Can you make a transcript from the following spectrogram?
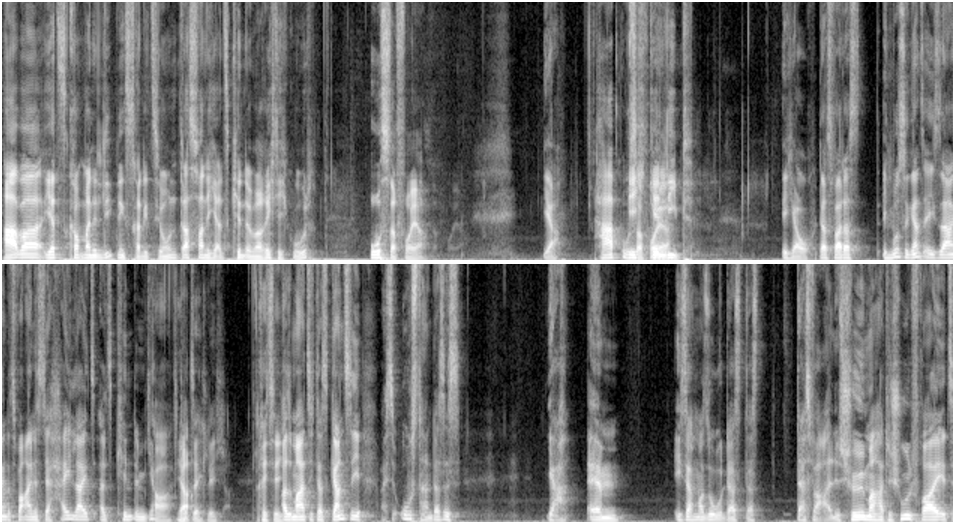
Aber jetzt kommt meine Lieblingstradition. Das fand ich als Kind immer richtig gut. Osterfeuer. Ja. Hab Osterfeuer. ich geliebt. Ich auch. Das war das, ich musste ganz ehrlich sagen, das war eines der Highlights als Kind im Jahr. Ja. Tatsächlich. Richtig. Also man hat sich das ganze, weißt du, Ostern, das ist, ja, ähm, ich sag mal so, das, das, das war alles schön, man hatte schulfrei etc.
